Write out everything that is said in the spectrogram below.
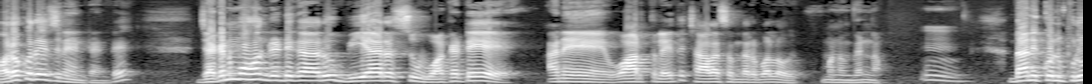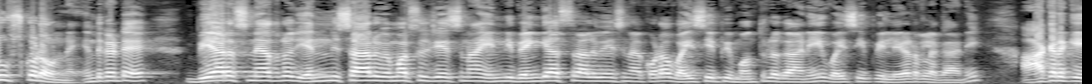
మరొక రీజన్ ఏంటంటే జగన్మోహన్ రెడ్డి గారు బీఆర్ఎస్ ఒకటే అనే వార్తలు అయితే చాలా సందర్భాల్లో మనం విన్నాం. దానికి కొన్ని ప్రూఫ్స్ కూడా ఉన్నాయి. ఎందుకంటే బీఆర్ఎస్ నేతలు ఎన్నిసార్లు విమర్శలు చేసినా ఎన్ని వ్యంగ్యాస్త్రాలు వేసినా కూడా వైసీపీ మంత్రులు కానీ వైసీపీ లీడర్లు కానీ ఆఖరికి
